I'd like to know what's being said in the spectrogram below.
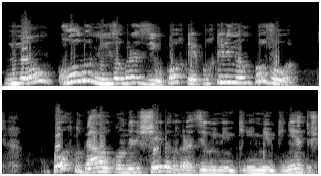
não coloniza o Brasil. Por quê? Porque ele não povoa. Portugal, quando ele chega no Brasil em 1500,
